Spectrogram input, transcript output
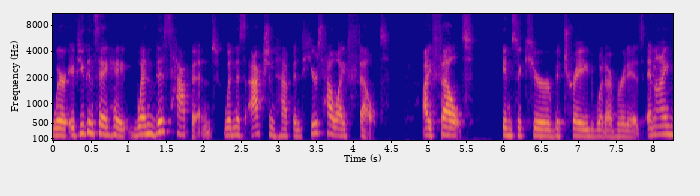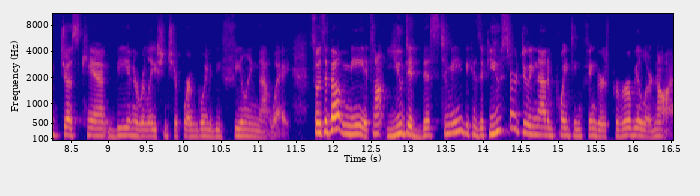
where if you can say hey when this happened when this action happened here's how i felt. I felt insecure betrayed whatever it is and i just can't be in a relationship where i'm going to be feeling that way. So it's about me. It's not you did this to me because if you start doing that and pointing fingers proverbial or not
